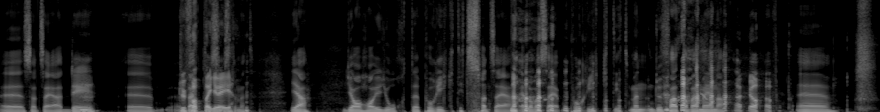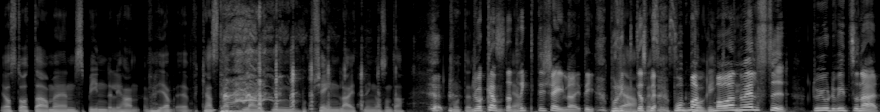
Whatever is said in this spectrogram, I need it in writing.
eh, så att säga. Det, mm. eh, du fattar grejen. Ja, jag har ju gjort det på riktigt så att säga. Eller vad säger jag? På riktigt, men du fattar vad jag menar. ja, jag fattar. Eh, jag har stått där med en spindel i hand, jag har kastat lightning, chain lightning och sånt där. En, du har kastat ja. riktig chain lightning på riktiga ja, spel. På, på Manuels tid, då gjorde vi inte sån här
